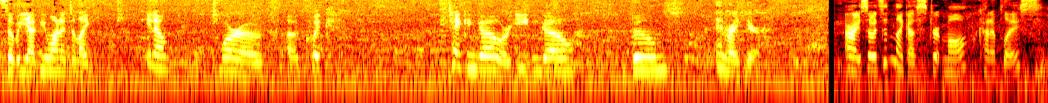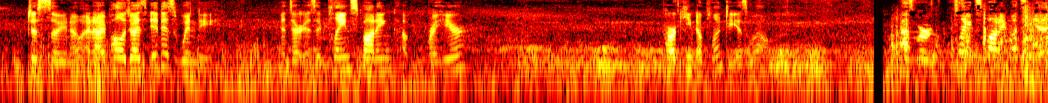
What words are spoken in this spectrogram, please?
So, but yeah, if you wanted to like, you know, more of a quick take and go or eat and go, boom, and right here. All right, so it's in like a strip mall kind of place, just so you know, and I apologize, it is windy. And there is a plane spotting up right here. Parking aplenty as well. As we're plane spotting once again.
